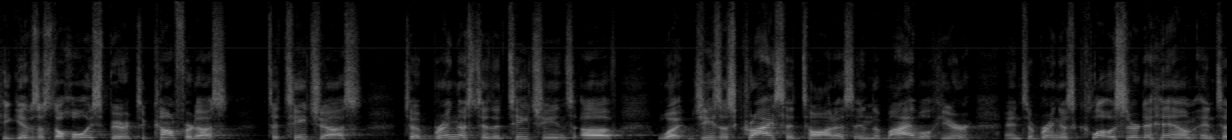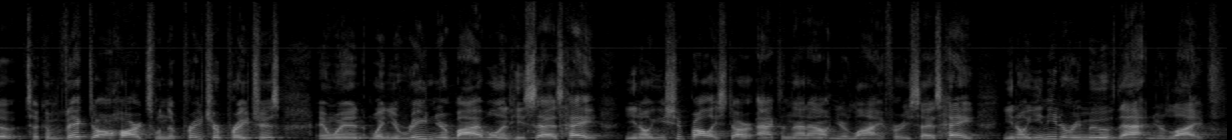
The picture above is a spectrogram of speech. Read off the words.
He gives us the Holy Spirit to comfort us, to teach us, to bring us to the teachings of what Jesus Christ had taught us in the Bible here, and to bring us closer to Him and to, to convict our hearts when the preacher preaches And when, when you're reading your Bible and he says, hey, you know, you should probably start acting that out in your life. Or he says, hey, you know, you need to remove that in your life.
